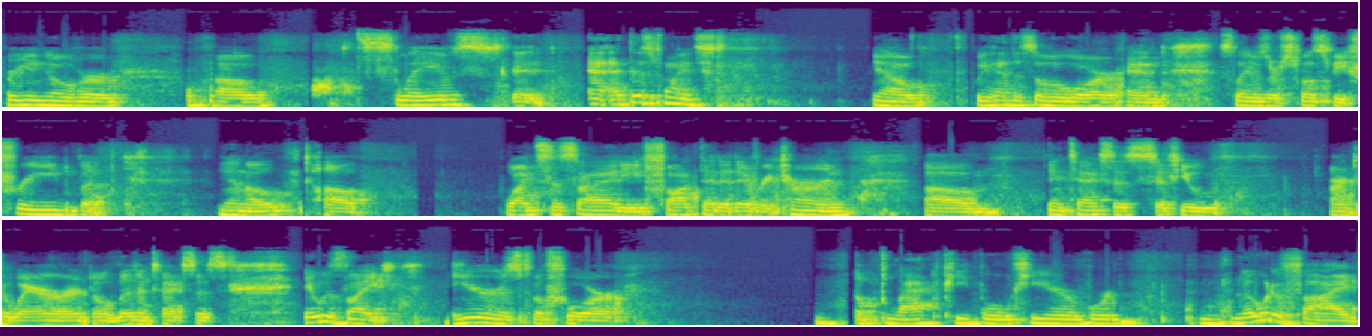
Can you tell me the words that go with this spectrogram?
bringing over uh, slaves. It, at this point, you know, we had the Civil War and slaves were supposed to be freed, but you know, uh, white society fought that at every turn. Um, in Texas, if you aren't aware or don't live in Texas, it was like years before the black people here were notified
